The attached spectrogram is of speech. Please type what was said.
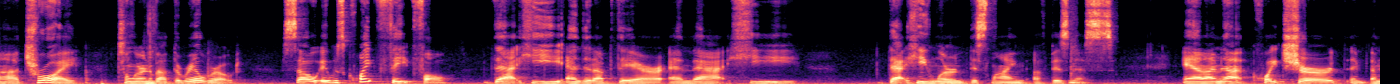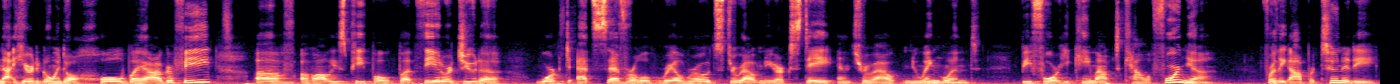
uh, Troy to learn about the railroad. So it was quite fateful that he ended up there and that he that he learned this line of business. And I'm not quite sure, I'm not here to go into a whole biography of, of all these people, but Theodore Judah worked at several railroads throughout New York State and throughout New England before he came out to California for the opportunity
